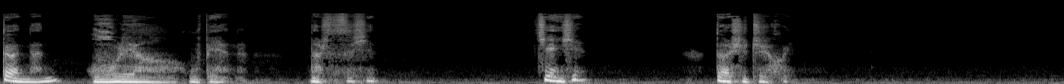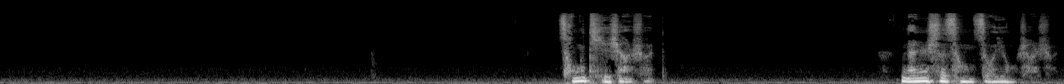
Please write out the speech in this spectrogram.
德能，无量无边能。那是自信、见性，德是智慧。从体上说的，能是从作用上说的，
